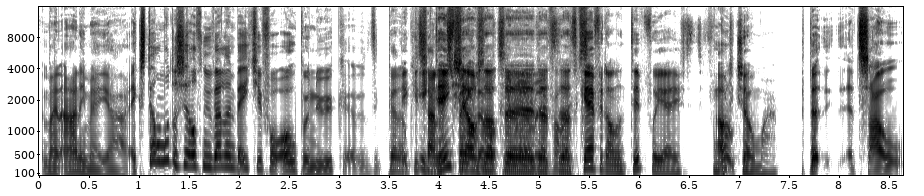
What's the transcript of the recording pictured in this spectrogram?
mijn anime-jaar. Ik stel me er zelf nu wel een beetje voor open. Nu ik, ik ben ook Ik, iets ik aan denk het spelen zelfs dat, hier me eh, dat, meevalt. dat Kevin al een tip voor je heeft. Vermoed Oh. ik zomaar. Dat, het zou,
